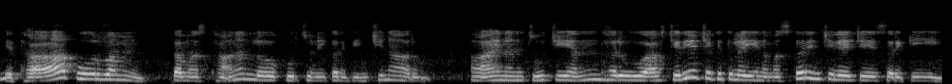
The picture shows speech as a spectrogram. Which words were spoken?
యథాపూర్వం తమ స్థానంలో కూర్చుని కనిపించినారు. ఆయనను చూచి అందరూ ఆశ్చర్యచకితులై నమస్కరించి లేచేసరికి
